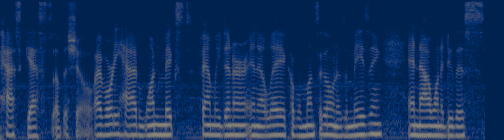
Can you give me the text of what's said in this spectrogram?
past guests of the show. I've already had one mixed family dinner in LA a couple months ago, and it was amazing. And now I want to do this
